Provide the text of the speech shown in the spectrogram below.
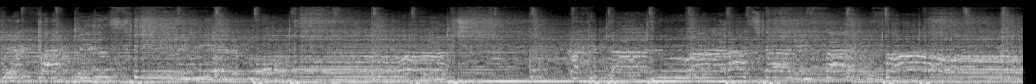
can't fight this.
